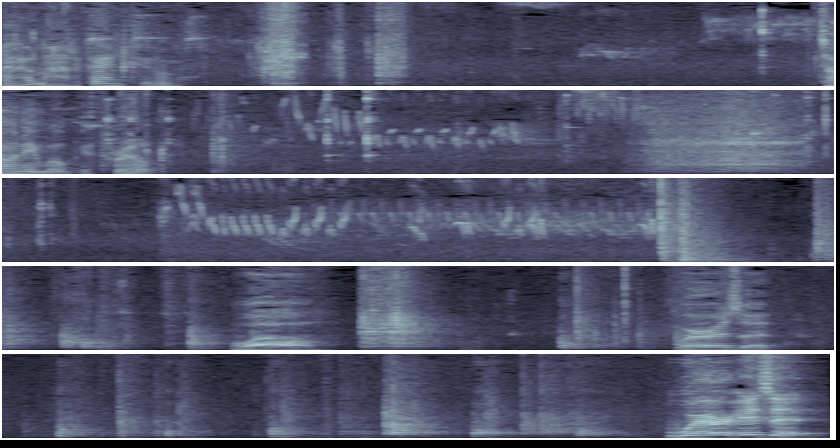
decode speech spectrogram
I don't know how to thank you. Tony will be thrilled. Well, where is it? Where is it?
